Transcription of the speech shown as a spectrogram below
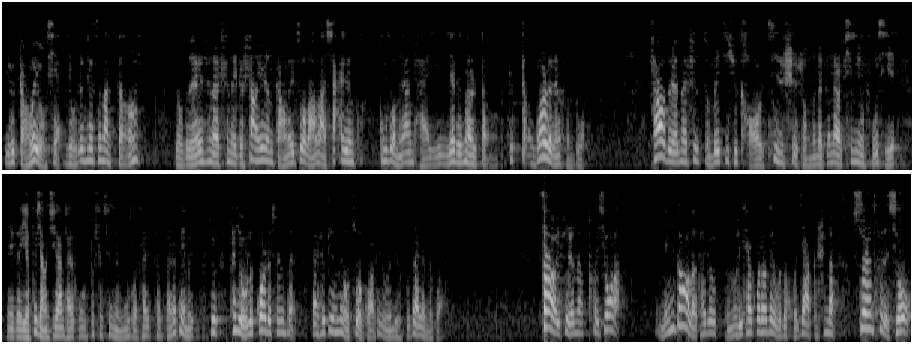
因为岗位有限，有的人就在那等，有的人是呢是那个上一任岗位做完了，下一任。工作没安排，也也在那儿等。这等官的人很多，还有的人呢是准备继续考进士什么的，跟那儿拼命复习。那个也不想去安排工，不是申请工作，他他反正他也没，就他有了官的身份，但是并没有做官。这种人就是不在任的官。再有一批人呢，退休了，年纪到了，他就只能离开官僚队伍，他回家。可是呢，虽然退了休，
